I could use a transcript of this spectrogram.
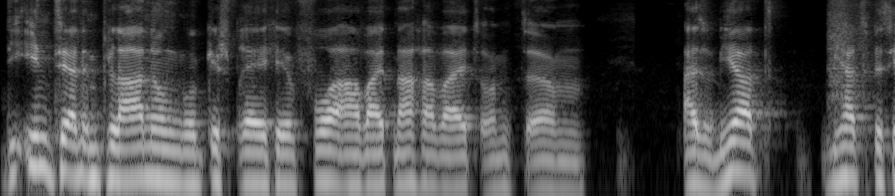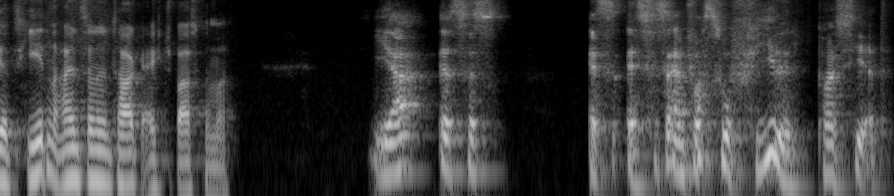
die internen Planungen und Gespräche, Vorarbeit, Nacharbeit und ähm, also mir hat mir es bis jetzt jeden einzelnen Tag echt Spaß gemacht. Ja, es ist, es, es ist einfach so viel passiert.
